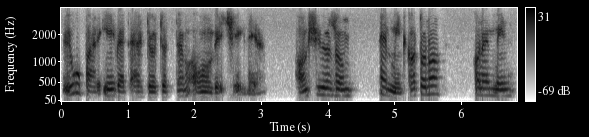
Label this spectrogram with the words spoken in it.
jó pár évet eltöltöttem a honvédségnél. Hangsúlyozom, nem mint katona, hanem mint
